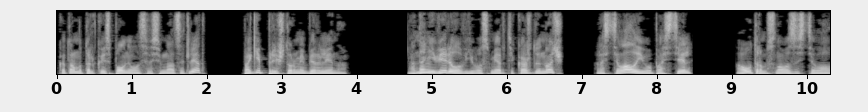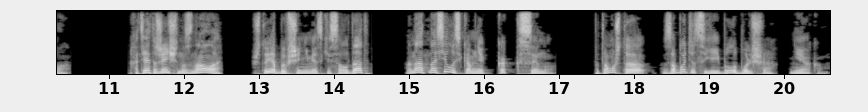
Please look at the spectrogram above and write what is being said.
которому только исполнилось 18 лет, погиб при штурме Берлина. Она не верила в его смерть и каждую ночь расстилала его постель, а утром снова застилала. Хотя эта женщина знала, что я бывший немецкий солдат, она относилась ко мне как к сыну, потому что заботиться ей было больше не о ком.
